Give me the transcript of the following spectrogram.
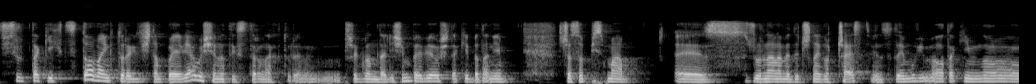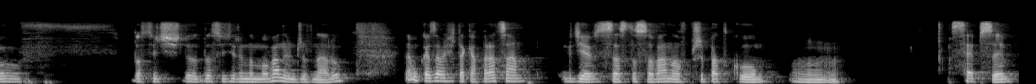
wśród takich cytowań, które gdzieś tam pojawiały się na tych stronach, które przeglądaliśmy, pojawiało się takie badanie z czasopisma E, z żurnala medycznego Chest, więc tutaj mówimy o takim no, dosyć, dosyć renomowanym żurnalu. Tam ukazała się taka praca, gdzie zastosowano w przypadku um, sepsy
